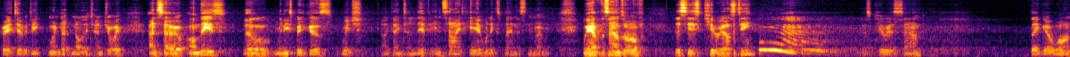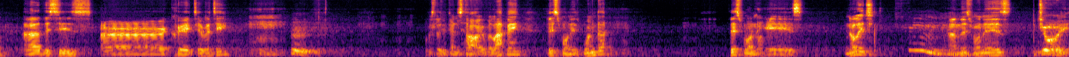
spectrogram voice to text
creativity, wonder, knowledge, and joy. And so on these little mini speakers, which are going to live inside here, we'll explain this in a moment, we have the sounds of this is curiosity, this curious sound. They go on. Uh, this is uh, creativity. Obviously, you're going to start overlapping. This one is wonder. This one is knowledge. Hmm. And this one is joy.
